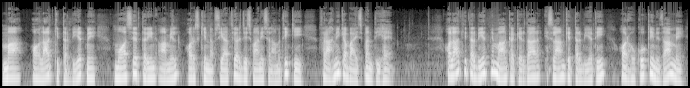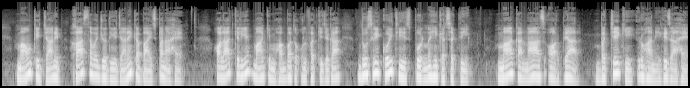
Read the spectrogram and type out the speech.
ماں اولاد کی تربیت میں مؤثر ترین عامل اور اس کی نفسیاتی اور جسمانی سلامتی کی فراہمی کا باعث بنتی ہے۔ اولاد کی تربیت میں ماں کا کردار اسلام کے تربیتی اور حقوقی نظام میں ماؤں کی جانب خاص توجہ دیے جانے کا باعث بنا ہے۔ اولاد کے لیے ماں کی محبت و الفت کی جگہ دوسری کوئی چیز پر نہیں کر سکتی۔ ماں کا ناز اور پیار بچے کی روحانی غذا ہے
